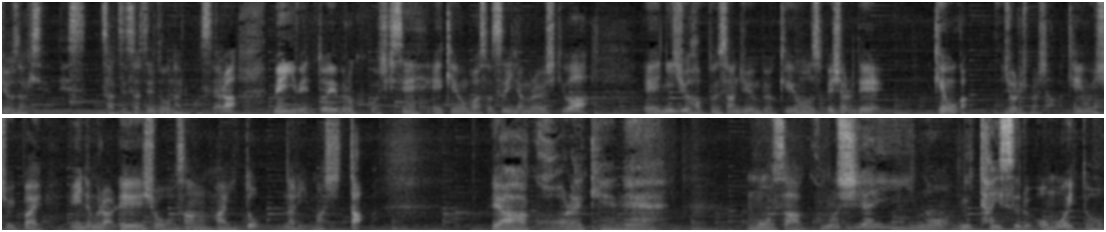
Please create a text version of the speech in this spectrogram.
塩崎戦です。さてさてどうなりますやらメインイベント A ブロック公式戦、えー、剣王 VS 稲村良樹は、えー、28分34秒剣王スペシャルで剣王が勝利しました。剣王1勝1敗稲村0勝3敗となりました。いやこれ系ね。もうさこの試合のに対する思いと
